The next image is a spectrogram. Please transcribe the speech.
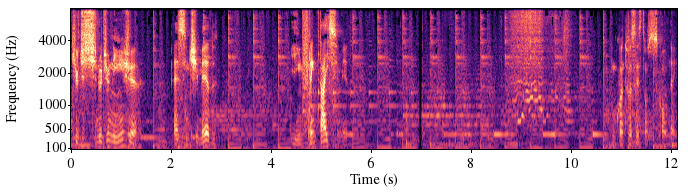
que o destino de um ninja é sentir medo e enfrentar esse medo. Enquanto vocês estão se escondendo.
